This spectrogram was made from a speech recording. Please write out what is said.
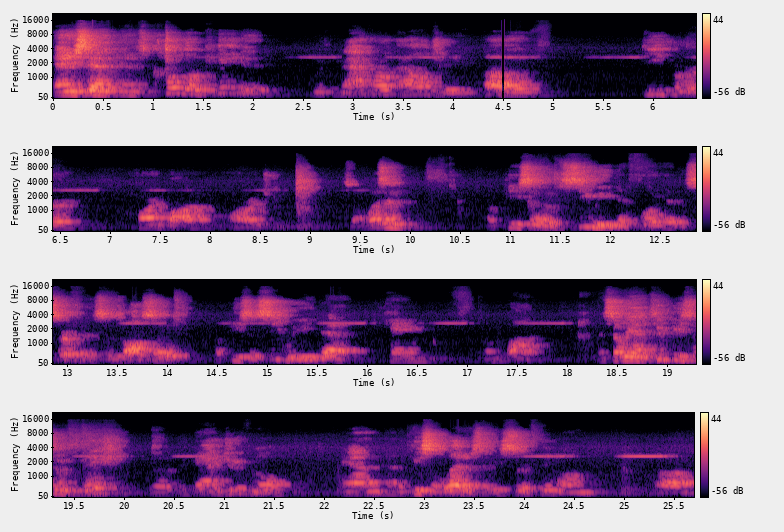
And he said, and it's co-located with macroalgae of deeper hard bottom origin. So it wasn't a piece of seaweed that floated at the surface, it was also a piece of seaweed that came from the bottom. And so we had two pieces of information, the, the gag juvenile and, and, a piece of lettuce that he surfed in on uh,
